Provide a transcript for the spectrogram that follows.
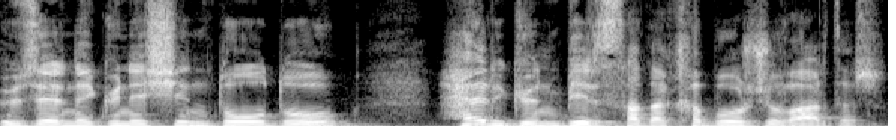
üzerine güneşin doğduğu her gün bir sadaka borcu vardır.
